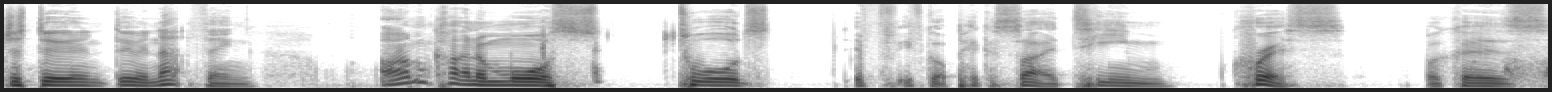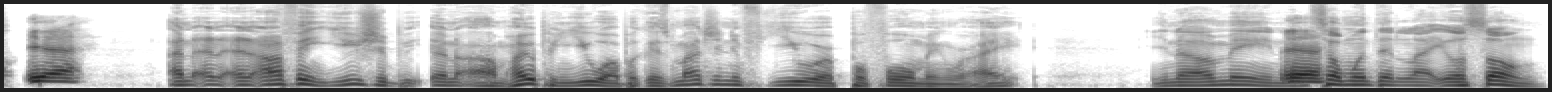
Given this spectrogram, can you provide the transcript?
just doing doing that thing. I'm kind of more s- towards if if you've got to pick a side, team Chris, because Yeah. And, and and I think you should be, and I'm hoping you are, because imagine if you were performing, right? You know what I mean? Yeah. And someone didn't like your song.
